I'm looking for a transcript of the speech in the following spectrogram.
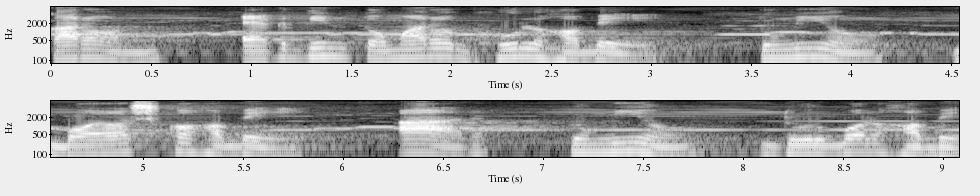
কারণ একদিন তোমারও ভুল হবে, তুমিও বয়স্ক হবে, আর তুমিও দুর্বল হবে।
